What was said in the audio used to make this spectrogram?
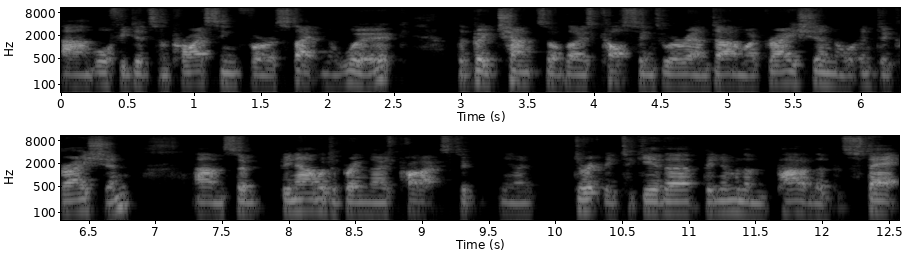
um, or if you did some pricing for a statement of work, the big chunks of those costings were around data migration or integration. Um, so being able to bring those products to, you know, directly together, being them part of the stack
